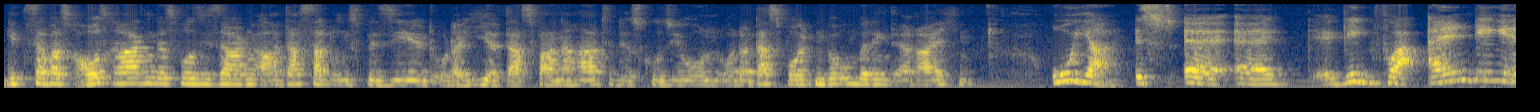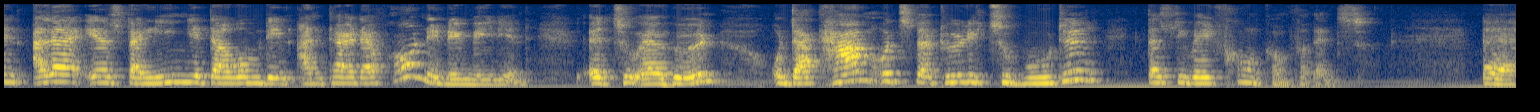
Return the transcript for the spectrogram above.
Gibt es da was Rausragendes, wo Sie sagen, ah, das hat uns beseelt oder hier, das war eine harte Diskussion oder das wollten wir unbedingt erreichen? Oh ja, es äh, äh, ging vor allen Dingen in allererster Linie darum, den Anteil der Frauen in den Medien äh, zu erhöhen. Und da kam uns natürlich zugute, dass die Weltfrauenkonferenz äh,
